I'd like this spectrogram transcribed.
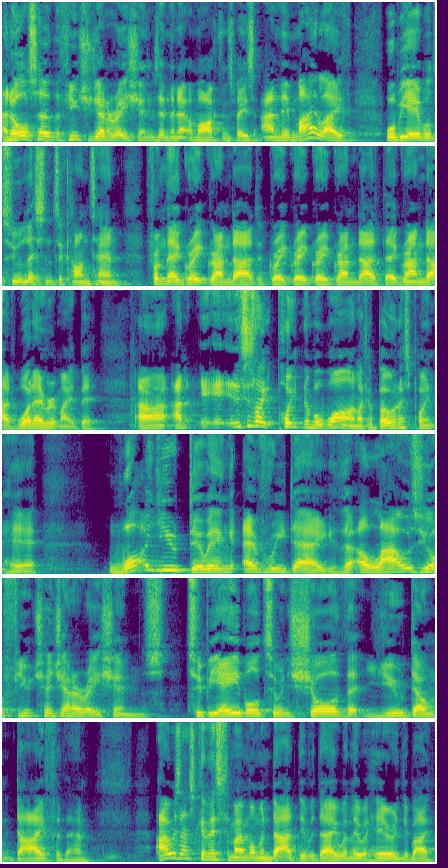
And also, the future generations in the network marketing space and in my life will be able to listen to content from their great granddad, great great great granddad, their granddad, whatever it might be. Uh, and it, it, this is like point number one, like a bonus point here. What are you doing every day that allows your future generations to be able to ensure that you don't die for them? I was asking this to my mum and dad the other day when they were here in Dubai.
